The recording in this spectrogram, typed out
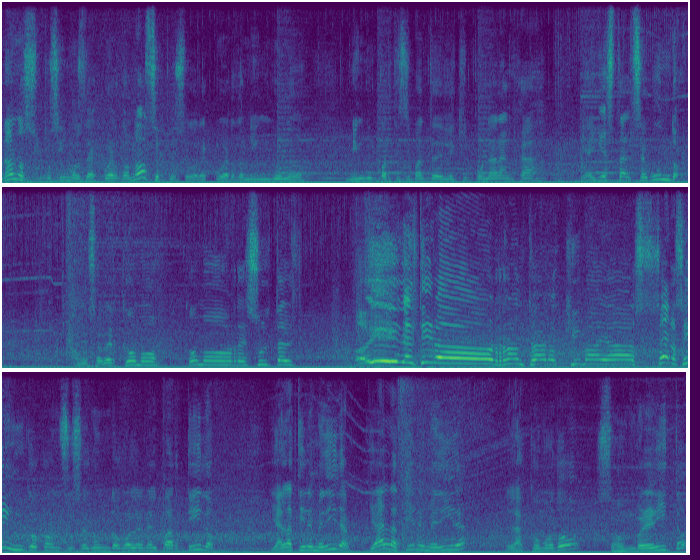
No nos pusimos de acuerdo, no se puso de acuerdo ninguno, ningún participante del equipo naranja. Y ahí está el segundo. Vamos a ver cómo, cómo resulta el... ¡Ahí del tiro! Rontaro Kimaya 0-5 con su segundo gol en el partido. Ya la tiene medida, ya la tiene medida. La acomodó, sombrerito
